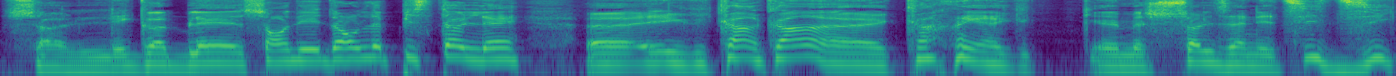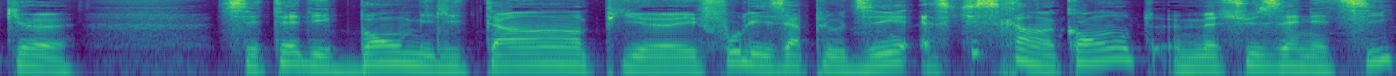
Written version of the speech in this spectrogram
Ça, les gobelets sont des drôles de pistolets. Euh, et quand, quand, euh, quand M. Solzanetti dit que c'était des bons militants, puis euh, il faut les applaudir. Est-ce qu'il se rend compte, M. Zanetti,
